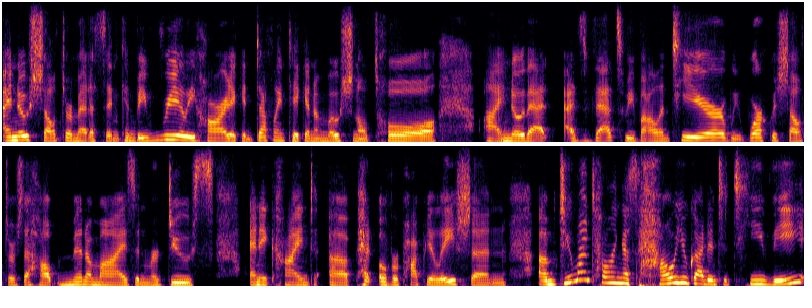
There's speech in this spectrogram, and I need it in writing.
I know shelter medicine can be really hard. It can definitely take an emotional toll. I know that as vets, we volunteer, we work with shelters to help minimize and reduce any kind of pet overpopulation. Um, do you mind telling us how you got into TV?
